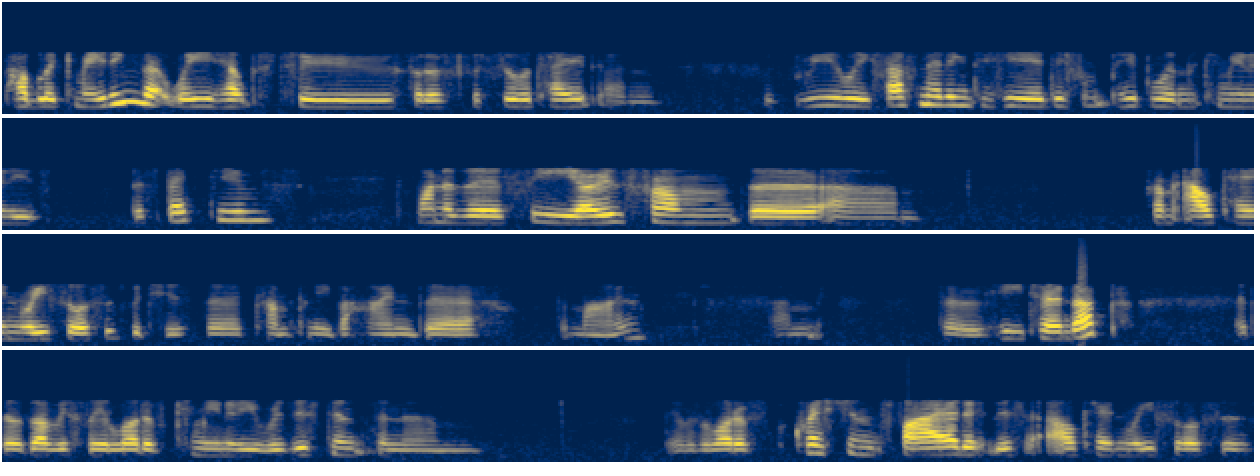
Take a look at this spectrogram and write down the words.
public meeting that we helped to sort of facilitate, and it was really fascinating to hear different people in the community's perspectives. One of the CEOs from the um, from Alkane Resources, which is the company behind the the mine. Um, so he turned up. There was obviously a lot of community resistance, and um, there was a lot of questions fired at this Alkane Resources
